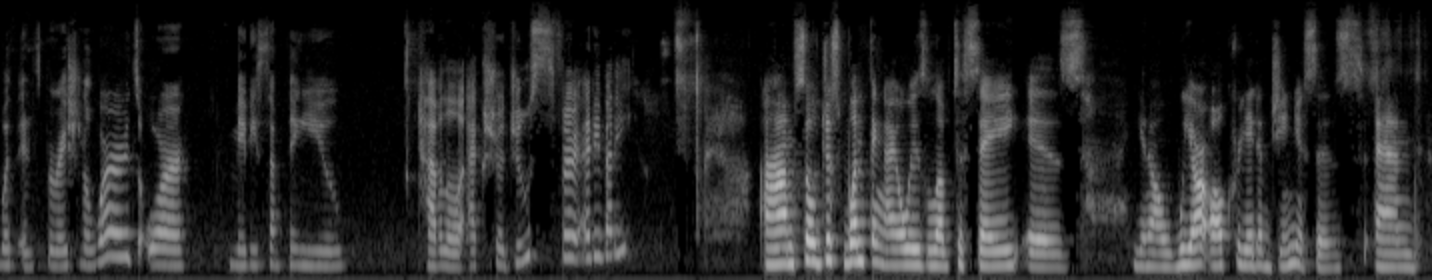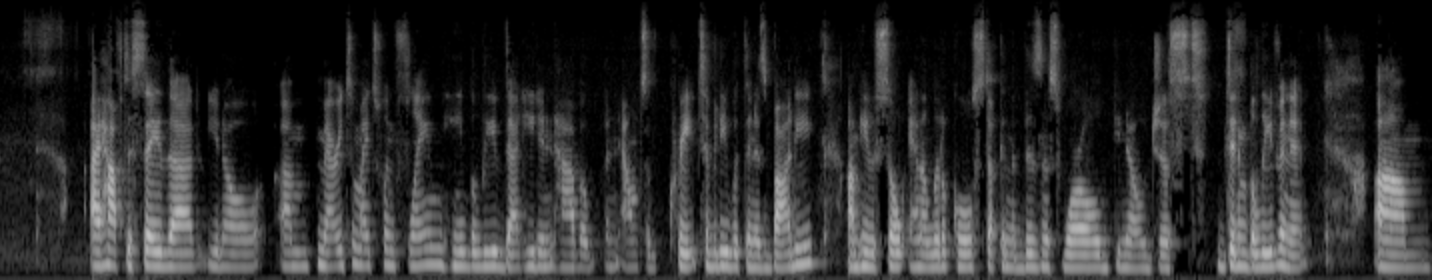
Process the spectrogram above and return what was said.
with inspirational words or maybe something you have a little extra juice for anybody? Um, so, just one thing I always love to say is, you know, we are all creative geniuses. And I have to say that, you know, I'm married to my twin flame. He believed that he didn't have a, an ounce of creativity within his body. Um, he was so analytical, stuck in the business world, you know, just didn't believe in it. Um,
